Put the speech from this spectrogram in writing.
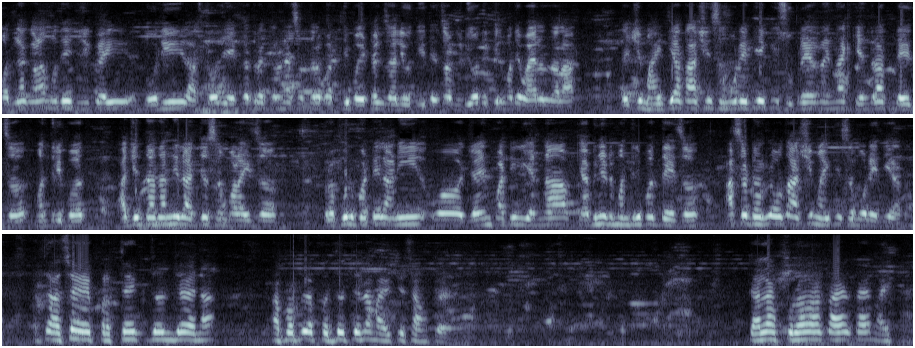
मधल्या काळामध्ये जी काही दोन्ही राष्ट्रवादी एकत्र करण्यासंदर्भातली बैठक झाली होती त्याचा व्हिडिओ देखील मध्ये व्हायरल झाला. त्याची माहिती आता अशी समोर येते की सुप्रियांना केंद्रात द्यायचं मंत्रीपद अजितदादांनी राज्य सांभाळायचं प्रफुल्ल पटेल आणि जयंत पाटील यांना कॅबिनेट मंत्रीपद द्यायचं असं ठरलं होतं अशी माहिती समोर येते आता. असं आहे प्रत्येक जण जे आहे ना आपापल्या पद्धतीनं माहिती सांगतोय. त्याला पुरावा काय काय माहिती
